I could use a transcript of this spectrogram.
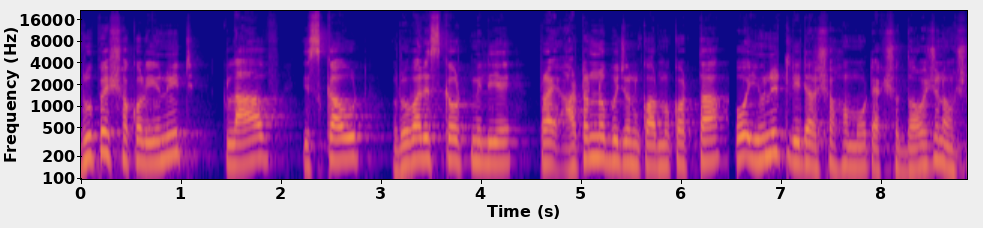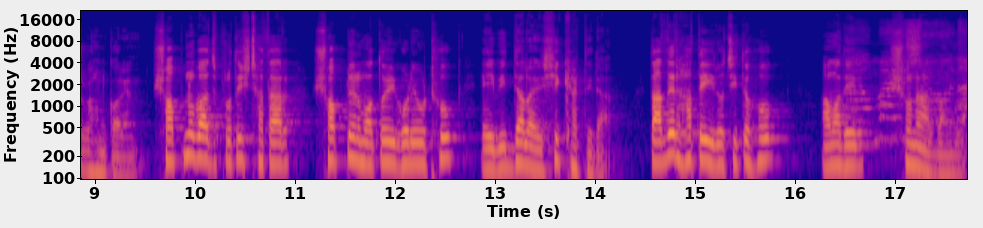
গ্রুপের সকল unit, club, scout, rover scout মিলিয়ে প্রায় আটানব্বই জন কর্মকর্তা ও ইউনিট লিডার সহ মোট একশো জন অংশগ্রহণ করেন। স্বপ্নবাজ প্রতিষ্ঠাতার স্বপ্নের মতোই গড়ে উঠুক এই বিদ্যালয়ের শিক্ষার্থীরা। তাদের হাতেই রচিত হোক আমাদের সোনার বাংলা।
